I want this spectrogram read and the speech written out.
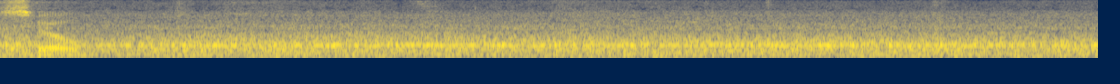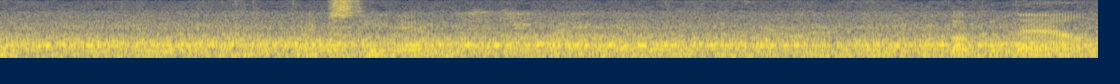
so, I just need to buckle down.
